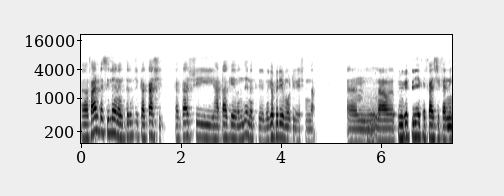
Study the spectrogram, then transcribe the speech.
ஃபேண்டசியில் எனக்கு தெரிஞ்சு கக்காஷி. கக்காஷி ஹட்டாக்கே வந்து எனக்கு மிகப்பெரிய மோட்டிவேஷன் தான். நான் ஒரு மிகப்பெரிய கக்காஷி கண்ணி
